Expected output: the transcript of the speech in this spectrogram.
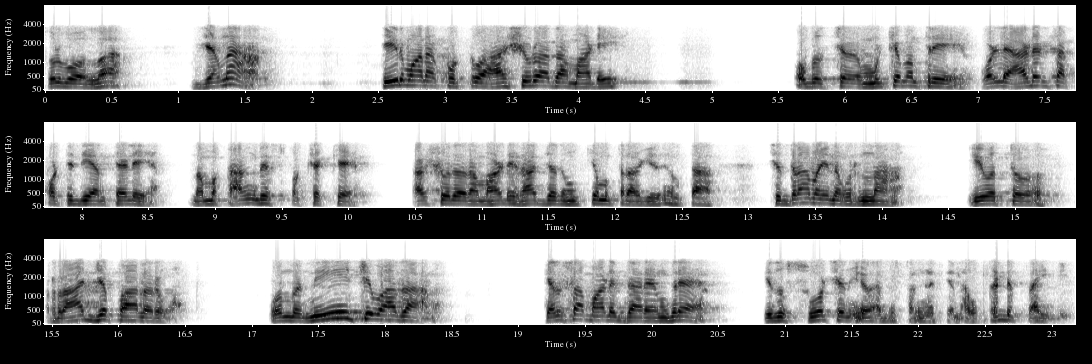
ಸುಲಭವಲ್ಲ. ಜನ ತೀರ್ಮಾನ ಕೊಟ್ಟು ಆಶೀರ್ವಾದ ಮಾಡಿ, ಒಬ್ಬ ಮುಖ್ಯಮಂತ್ರಿ ಒಳ್ಳೆ ಆಡಳಿತ ಕೊಟ್ಟಿದ್ದೀಯ ಅಂತೇಳಿ ನಮ್ಮ ಕಾಂಗ್ರೆಸ್ ಪಕ್ಷಕ್ಕೆ ಆಶೀರ್ವಾದ ಮಾಡಿ ರಾಜ್ಯದ ಮುಖ್ಯಮಂತ್ರಿ ಆಗಿದೆ ಅಂತ ಸಿದ್ದರಾಮಯ್ಯನವ್ರನ್ನ ಇವತ್ತು ರಾಜ್ಯಪಾಲರು ಒಂದು ನೀಚವಾದ ಕೆಲಸ ಮಾಡಿದ್ದಾರೆ ಅಂದ್ರೆ ಇದು ಶೋಚನೀಯವಾದ ಸಂಗತಿ. ನಾವು ಖಂಡಿಸ್ತಾ ಇದ್ದೀವಿ.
